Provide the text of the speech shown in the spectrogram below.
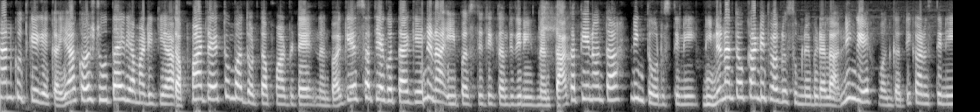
ನನ್ ಕುತ್ಕೆಗೆ ಕೈ ಹಾಕೋಷ್ಟು ಧೈರ್ಯ ಮಾಡಿದ್ಯಾ? ತಪ್ಪ ಮಾಡ್ದೆ ತುಂಬಾ ದೊಡ್ಡ ತಪ್ಪು ಮಾಡ್ಬಿಟ್ಟೆ. ನನ್ ಬಗ್ಗೆ ಸತ್ಯ ಗೊತ್ತಾಗಿ. ನಿನ್ನ ಈ ಪರಿಸ್ಥಿತಿಗೆ ತಂದಿದ್ದೀನಿ. ನನ್ ತಾಕತ್ ಏನು ಅಂತ ನಿಂಗ್ ತೋರಿಸ್ತೀನಿ. ನಿನ್ನಂತೂ ಖಂಡಿತವಾಗ್ಲೂ ಸುಮ್ನೆ ಬಿಡಲ್ಲ. ನಿಂಗೆ ಒಂದ್ ಗತಿ ಕಾಣಿಸ್ತೀನಿ.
